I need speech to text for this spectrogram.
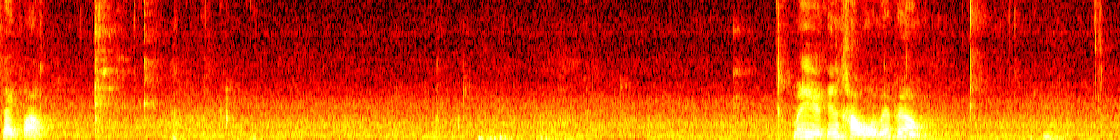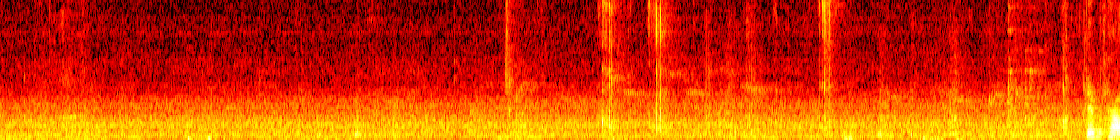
ใส่กรอกวันนี้อยากกินเขาวไหม่เพื่อน เจ็บเข่า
